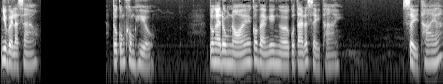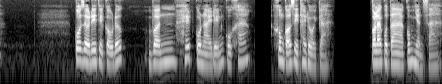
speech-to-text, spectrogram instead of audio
Như vậy là sao? Tôi cũng không hiểu. Tôi nghe Đông nói Có vẻ nghi ngờ cô ta đã xảy thai. Xảy thai á? Cô giờ đi thì cậu Đức Vẫn hết cô này đến cô khác. Không có gì thay đổi cả Có lẽ cô ta cũng nhận ra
